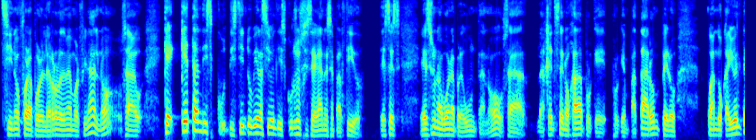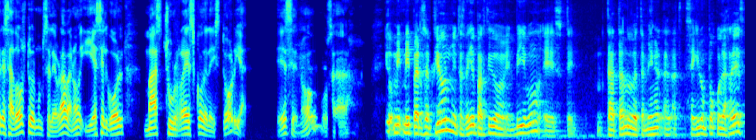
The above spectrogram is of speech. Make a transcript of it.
si no fuera por el error de Memo al final, ¿no? O sea, ¿qué, tan distinto hubiera sido el discurso si se gana ese partido? Esa es, es una buena pregunta, ¿no? O sea, la gente está enojada porque, porque empataron, pero cuando cayó el 3 a 2 todo el mundo celebraba, ¿no? Y es el gol más churresco de la historia, ese, ¿no? O sea... Mi, mi percepción mientras veía el partido en vivo, este, tratando de también seguir un poco las redes,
